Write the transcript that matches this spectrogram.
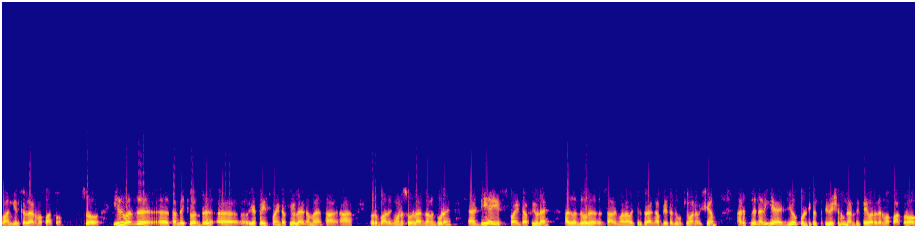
வாங்கி இருக்கிறதா நம்ம பார்க்கிறோம். ஸோ இது வந்து சந்தைக்கு வந்து எஃப்ஐஸ் பாயிண்ட் ஆஃப் வியூவில் நம்ம ஒரு பாதகமான சூழலாக இருந்தாலும் கூட டிஐஎஸ் பாயிண்ட் ஆஃப் வியூவில் அது வந்து ஒரு சாதகமாக தான் வச்சிருக்கிறாங்க அப்படின்றது முக்கியமான விஷயம். அடுத்து நிறைய ஜியோ பொலிட்டிக்கல் சுச்சுவேஷனும் நடந்துகிட்டே வரதை நம்ம பார்க்குறோம்.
